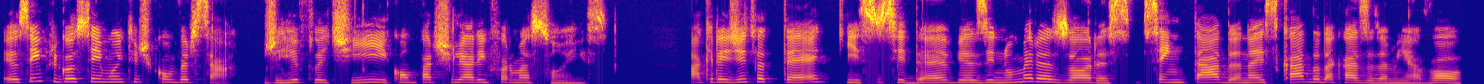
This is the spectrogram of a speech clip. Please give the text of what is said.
Eu sempre gostei muito de conversar, de refletir e compartilhar informações. Acredito até que isso se deve às inúmeras horas sentada na escada da casa da minha avó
